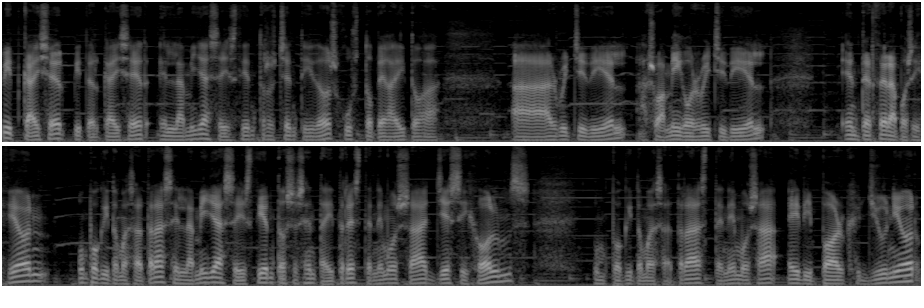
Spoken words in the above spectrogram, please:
Pete Kaiser, Peter Kaiser en la milla 682, justo pegadito a, a Richie Diel, a su amigo Richie Diel, en tercera posición. Un poquito más atrás, en la milla 663, tenemos a Jesse Holmes. Un poquito más atrás tenemos a Eddie Park Jr.,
